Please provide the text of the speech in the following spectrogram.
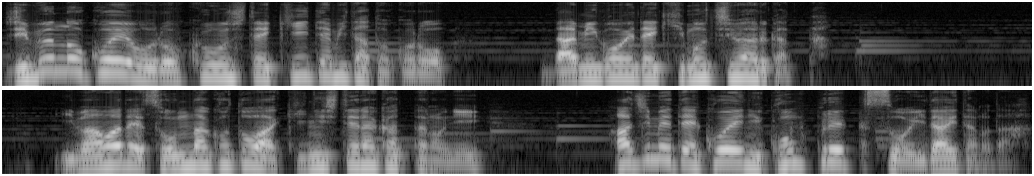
自分の声を録音して聞いてみたところダミ声で気持ち悪かった。今までそんなことは気にしてなかったのに初めて声にコンプレックスを抱いたのだ。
